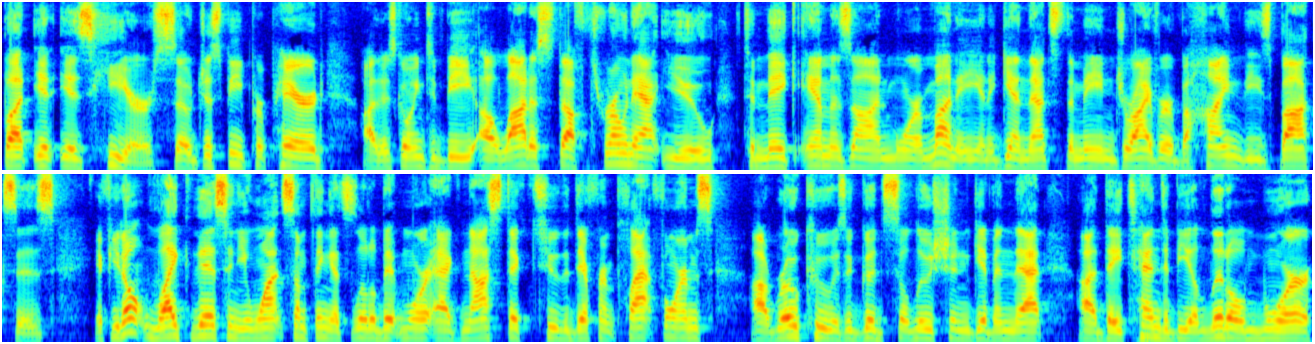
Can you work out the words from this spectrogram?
but it is here. So just be prepared. Uh, there's going to be a lot of stuff thrown at you to make Amazon more money. And again, that's the main driver behind these boxes. If you don't like this and you want something that's a little bit more agnostic to the different platforms, uh, Roku is a good solution given that uh, they tend to be a little more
